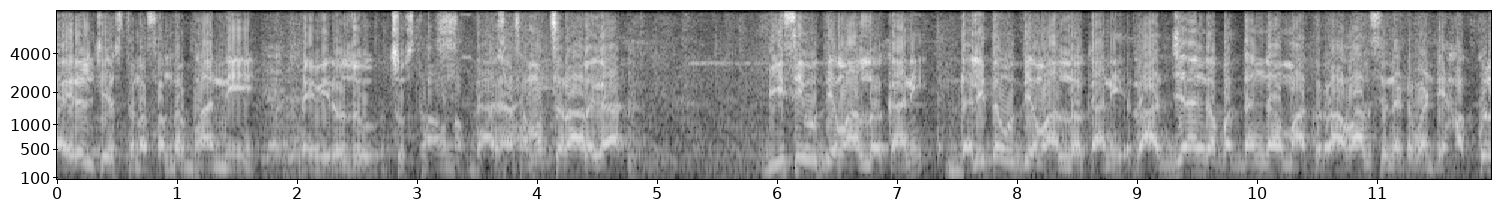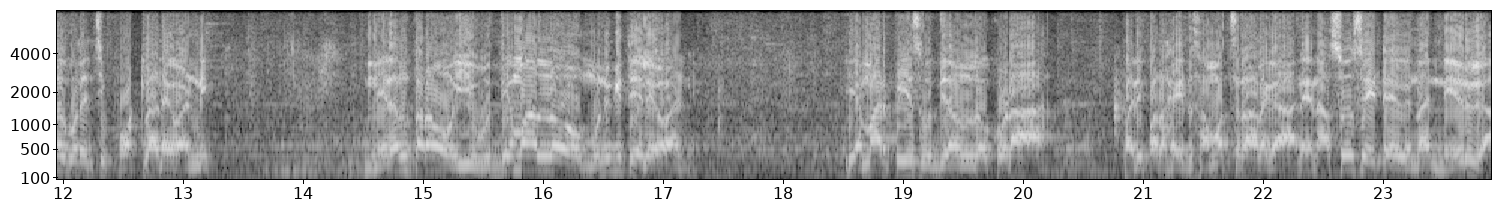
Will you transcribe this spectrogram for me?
వైరల్ చేస్తున్న సందర్భాన్ని మేము ఈరోజు చూస్తా ఉన్నాం. సంవత్సరాలుగా బీసీ ఉద్యమాల్లో కానీ దళిత ఉద్యమాల్లో కానీ రాజ్యాంగబద్ధంగా మాకు రావాల్సినటువంటి హక్కుల గురించి పోట్లాడేవాడిని నిరంతరం ఈ ఉద్యమాల్లో మునిగి తేలేవాడిని. ఎంఆర్పిఎస్ ఉద్యమంలో కూడా పది పదహైదు సంవత్సరాలుగా నేను అసోసియేట్ అయినా నేరుగా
